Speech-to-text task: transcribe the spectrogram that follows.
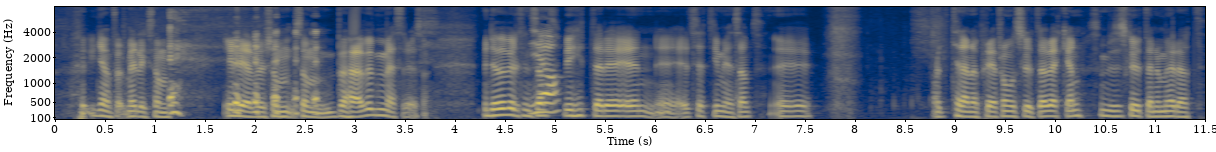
Jämfört med liksom elever som, som behöver bemästra det. Så. Men det var väldigt intressant. Ja. Vi hittade en, ett sätt gemensamt. Eh, att träna på det från slutet av veckan. Som vi slutade med att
